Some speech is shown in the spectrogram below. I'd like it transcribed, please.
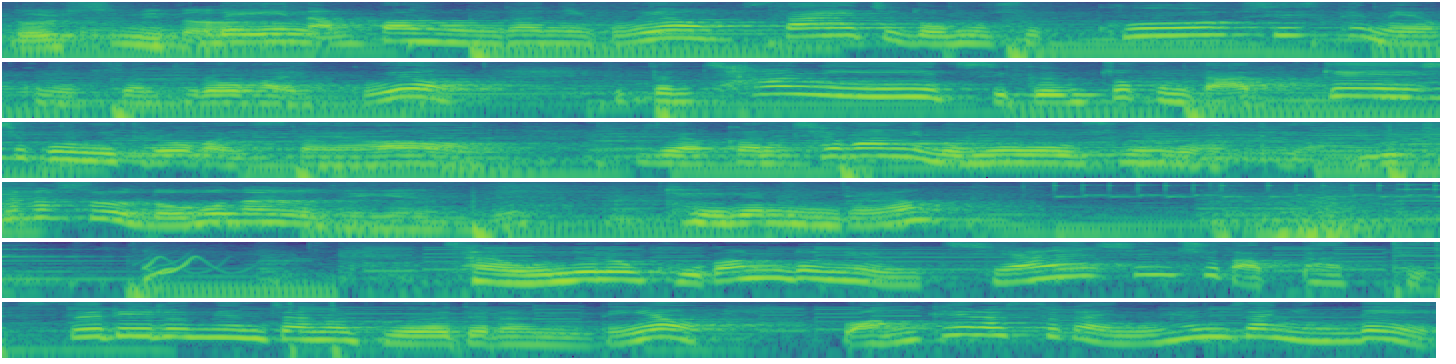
넓습니다. 메인 안방 공간이고요. 사이즈 너무 좋고 시스템 에어컨 옵션 들어가 있고요. 일단 창이 지금 조금 낮게 시공이 들어가 있어요. 그래서 약간 채광이 너무 좋은 것 같아요. 이거 테라스로 넘어다녀도 되겠는데? 되겠는데요? 자, 오늘은 고강동에 위치한 신축 아파트 3룸 현장을 보여드렸는데요. 왕테라스가 있는 현장인데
